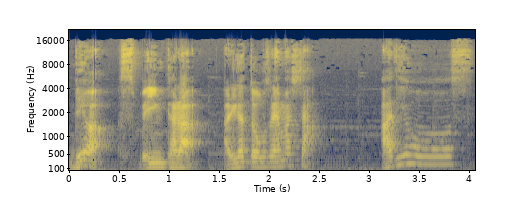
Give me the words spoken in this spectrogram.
では、スペインからありがとうございました。アディオース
